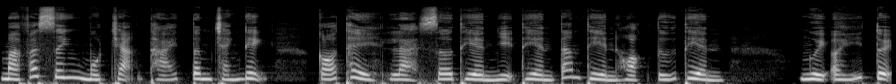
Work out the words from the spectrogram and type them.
mà phát sinh một trạng thái tâm chánh định, có thể là sơ thiền, nhị thiền, tam thiền hoặc tứ thiền. Người ấy tuệ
